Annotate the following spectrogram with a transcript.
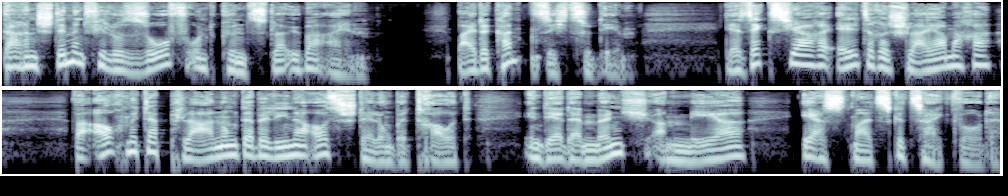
darin stimmen Philosoph und Künstler überein. Beide kannten sich zudem. Der sechs Jahre ältere Schleiermacher war auch mit der Planung der Berliner Ausstellung betraut, in der der Mönch am Meer erstmals gezeigt wurde.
